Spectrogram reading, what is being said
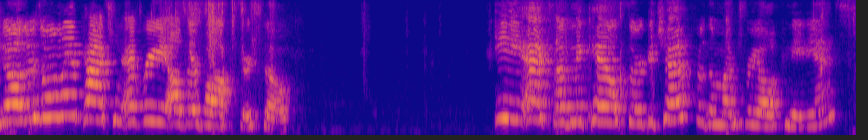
No, there's only a patch in every other box or so. EX of Mikhail Sergachev for the Montreal Canadiens.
